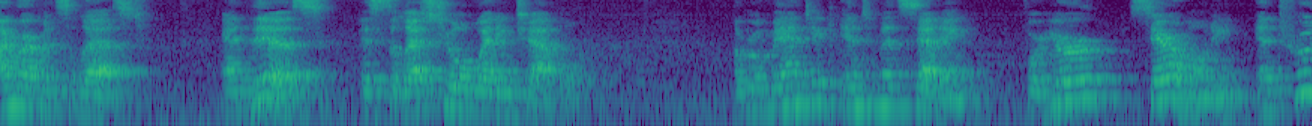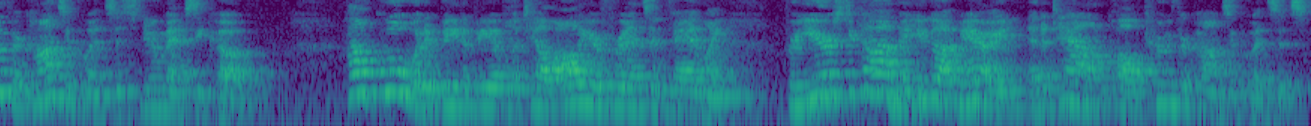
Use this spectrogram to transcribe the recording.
I'm Reverend Celeste, and this is Celestial Wedding Chapel, a romantic, intimate setting for your ceremony in Truth or Consequences, New Mexico. How cool would it be to be able to tell all your friends and family for years to come that you got married in a town called Truth or Consequences?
